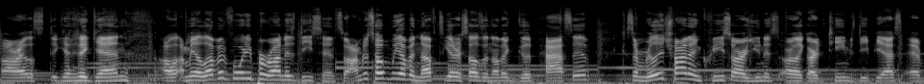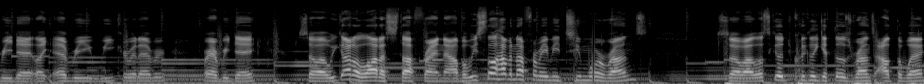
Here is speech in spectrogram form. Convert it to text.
All right, let's get it again. I mean, 1140 per run is decent, so I'm just hoping we have enough to get ourselves another good passive, because I'm really trying to increase our units, or like our team's DPS every day, like every week or whatever, or every day. So uh, we got a lot of stuff right now, but we still have enough for maybe two more runs. So uh, let's go quickly get those runs out the way.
